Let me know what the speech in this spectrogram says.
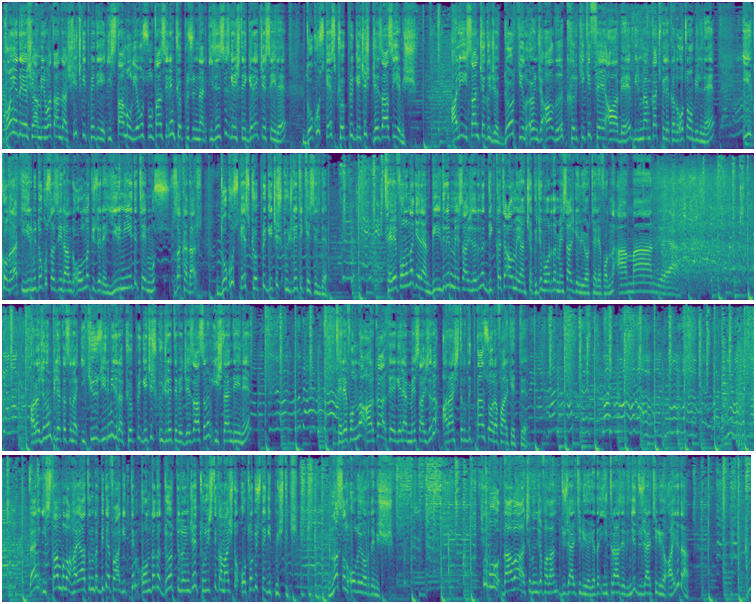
Konya'da yaşayan bir vatandaş hiç gitmediği İstanbul Yavuz Sultan Selim Köprüsü'nden izinsiz geçtiği gerekçesiyle 9 kez köprü geçiş cezası yemiş. Ali İhsan Çakıcı 4 yıl önce aldığı 42 FAB bilmem kaç plakalı otomobiline ilk olarak 29 Haziran'da olmak üzere 27 Temmuz'a kadar 9 kez köprü geçiş ücreti kesildi. Telefonuna gelen bildirim mesajlarını dikkate almayan Çakıcı bu arada mesaj geliyor telefonuna aman diyor ya. Aracının plakasına 220 lira köprü geçiş ücreti ve cezasının işlendiğini telefonuna arka arkaya gelen mesajları araştırdıktan sonra fark etti. Ben İstanbul'a hayatımda bir defa gittim. Onda da 4 yıl önce turistik amaçlı otobüsle gitmiştik. Nasıl oluyor demiş. Şimdi bu dava açılınca falan düzeltiliyor ya da itiraz edince düzeltiliyor ayrı da.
